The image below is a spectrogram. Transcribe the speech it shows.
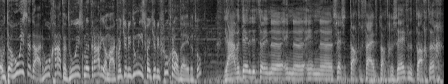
Eh, de- hoe is het daar? Hoe gaat het? Hoe is het met radio maken? Want jullie doen iets wat jullie vroeger al deden, toch? Ja, we deden dit in, eh, in, eh, in eh, 86, 85 en 87.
